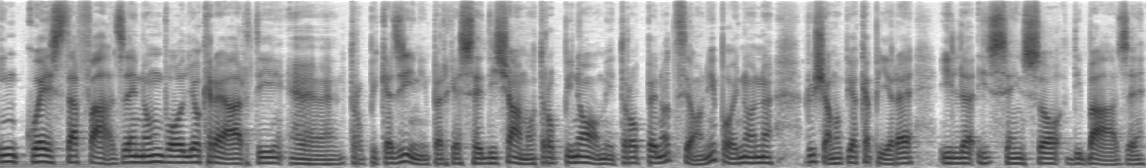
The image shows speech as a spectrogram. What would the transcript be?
in questa fase non voglio crearti eh, troppi casini, perché se diciamo troppi nomi, troppe nozioni, poi non riusciamo più a capire il, il senso di base.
